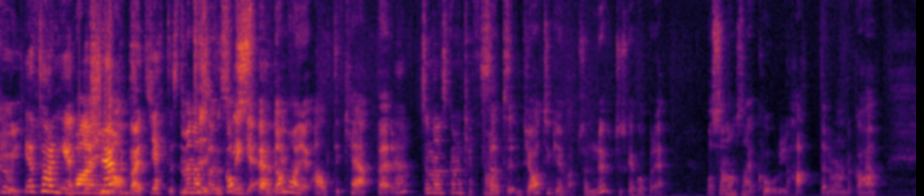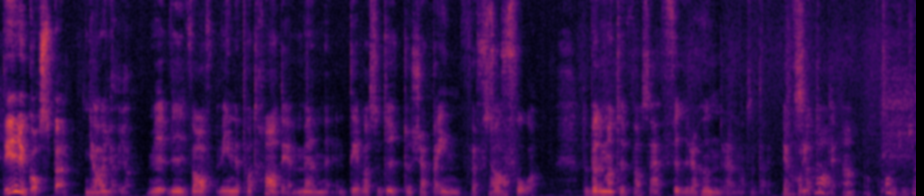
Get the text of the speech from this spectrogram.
Guld. Jag tar en hel, Why jag köper not? bara ett jättestort Men tyg alltså och så lägger gospel, över de det. har ju alltid caper. Ja, så man ska ha en kaftan typ. jag tycker absolut du ska gå på det. Och så någon sån här cool hatt eller vad de brukar ha. Ja. Det är ju gospel. Ja, ja, ja. Vi, vi var inne på att ha det, men det var så dyrt att köpa in för så Ja. få. Då behövde man typ vara så här 400 eller något sånt där. Jag har kollat upp det. Ja. Oj.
